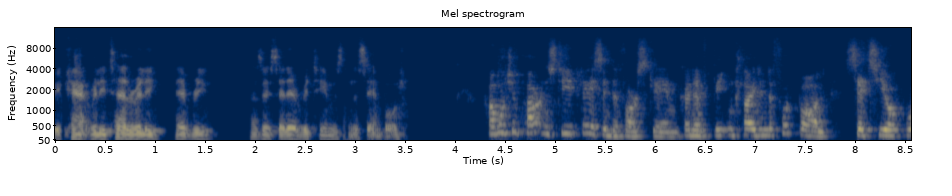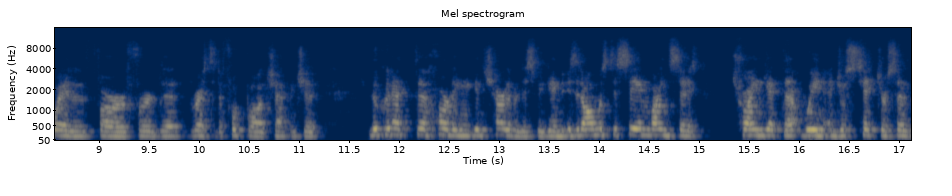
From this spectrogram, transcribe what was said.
we can't really tell. Really, every as I said, every team is in the same boat. How much importance do you place in the first game? Kind of beating Clyda in the football sets you up well for for the rest of the football championship. Looking at the hurling against Charleville this weekend, is it almost the same mindset? Try and get that win and just set yourself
